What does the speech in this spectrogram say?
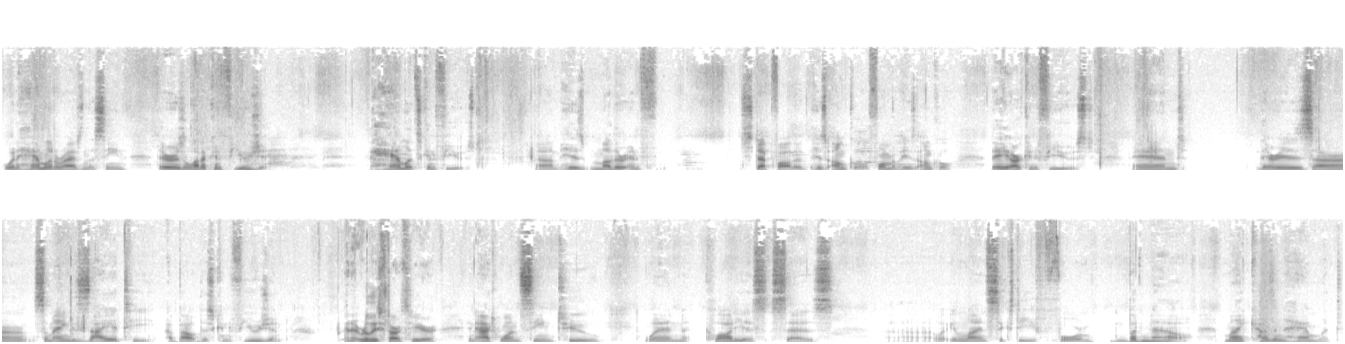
when Hamlet arrives on the scene, there is a lot of confusion. Hamlet's confused. Um, his mother and f- stepfather, his uncle, formerly his uncle, they are confused. And there is uh, some anxiety about this confusion. And it really starts here in Act 1, Scene 2, when Claudius says, uh, in line 64, but now, my cousin Hamlet,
